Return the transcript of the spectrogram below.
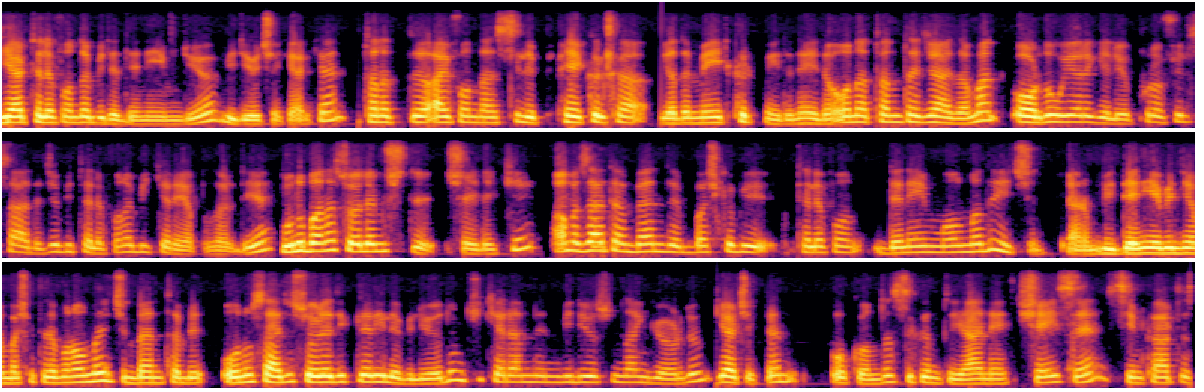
diğer telefonda bir de deneyim diyor video çekerken. Tanıttığı iPhone'dan silip P40'a ya da Mate 40 mıydı neydi ona tanıtacağı zaman orada uyarı geliyor. Profil sadece bir telefona bir kere yapılır diye. Bunu bana söylemişti şeydeki. Ama zaten ben de başka bir telefon deneyimim olmadığı için yani bir deneyebileceğim başka telefon olmadığı için ben tabii onu sadece söyledikleriyle biliyordum ki Kerem'in videosundan gördüm. Gerçekten o konuda sıkıntı. Yani şeyse sim kartı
